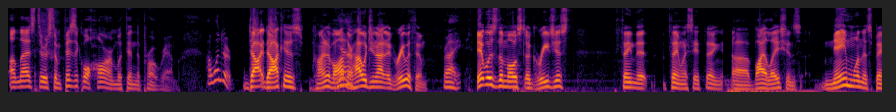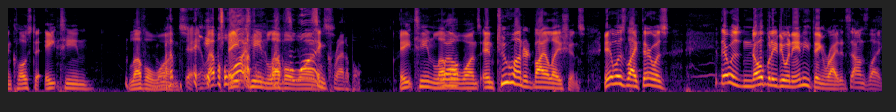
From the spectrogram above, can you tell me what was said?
unless there's some physical harm within the program. I wonder. Doc, Doc is kind of on Yeah. there. How would you not agree with him? Right. It was the most egregious thing that thing. When I say thing, uh, violations. Name one that's been close to eighteen level ones. Yeah, level one. 18 level ones. It's incredible. 18 level Well- ones and 200 violations. It was like there was there was nobody doing anything right. It sounds like.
